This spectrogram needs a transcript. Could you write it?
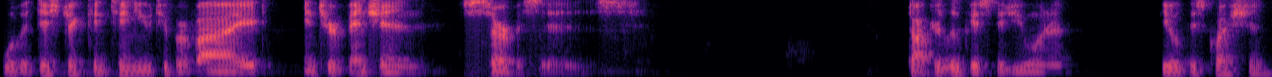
Will the district continue to provide intervention services? Dr. Lucas, did you want to field this question?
